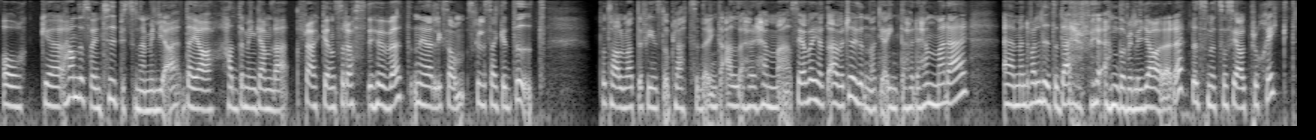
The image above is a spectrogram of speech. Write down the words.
och eh, Handels var en typisk sån här miljö där jag hade min gamla frökens röst i huvudet när jag liksom skulle söka dit. På tal om att det finns då platser där inte alla hör hemma. Så jag var helt övertygad om att jag inte hörde hemma där. Eh, men det var lite därför jag ändå ville göra det, lite som ett socialt projekt.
